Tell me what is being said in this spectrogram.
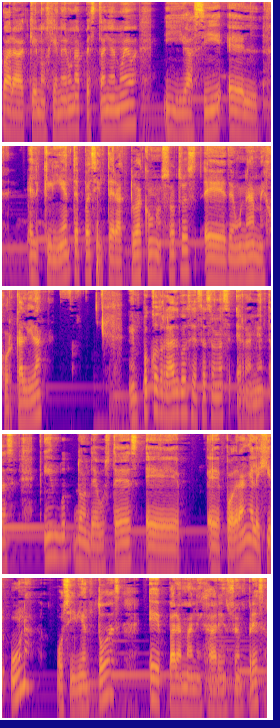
para que nos genere una pestaña nueva y así el el cliente pues interactúa con nosotros eh, de una mejor calidad. En pocos rasgos estas son las herramientas input donde ustedes eh, eh, podrán elegir una o si bien todas para manejar en su empresa.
